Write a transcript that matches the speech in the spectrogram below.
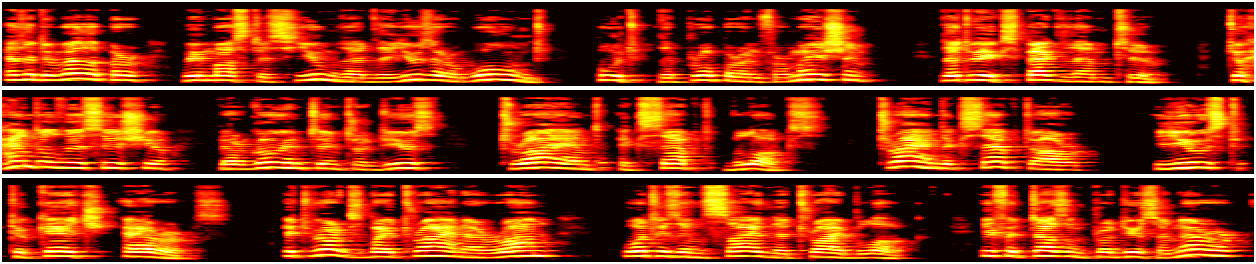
As a developer, we must assume that the user won't put the proper information that we expect them to. To handle this issue, we are going to introduce try and except blocks. Try and except are used to catch errors. It works by trying to run what is inside the try block. If it doesn't produce an error,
